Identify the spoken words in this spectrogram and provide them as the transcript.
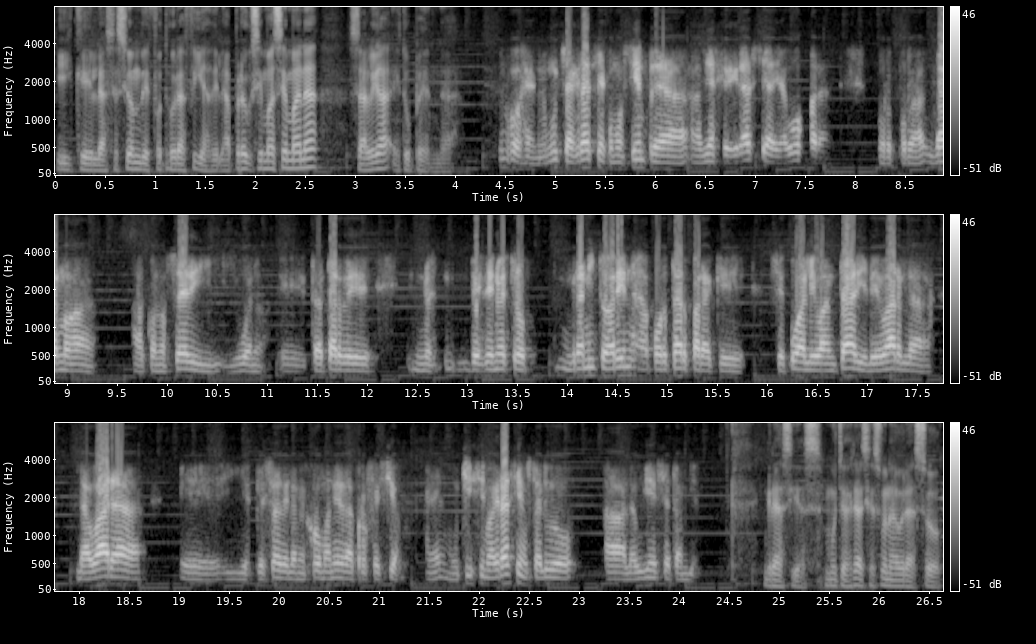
y que la sesión de fotografías de la próxima semana salga estupenda. Bueno, muchas gracias como siempre a, Viaje de Gracia y a vos para, por, darnos a, conocer y, bueno, eh, tratar de desde nuestro granito de arena aportar para que se pueda levantar y elevar la, la vara eh, y expresar de la mejor manera la profesión. ¿eh? Muchísimas gracias y un saludo a la audiencia también. Gracias, muchas gracias, un abrazo.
